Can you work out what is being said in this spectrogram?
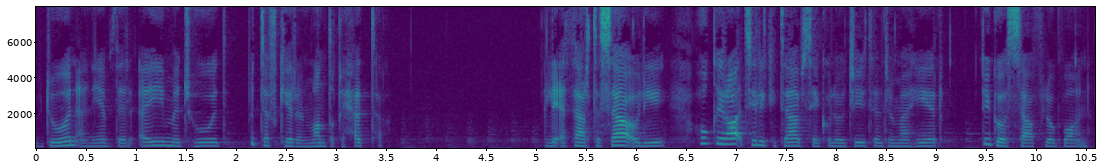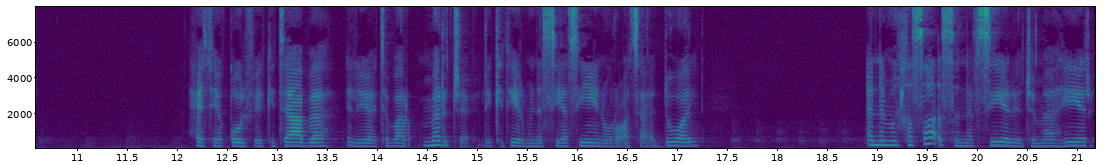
بدون أن يبذل أي مجهود بالتفكير المنطقي حتى. اللي أثار تساؤلي هو قراءتي لكتاب سيكولوجية الجماهير لغوستاف لوبون حيث يقول في كتابه اللي يعتبر مرجع لكثير من السياسيين ورؤساء الدول أن من خصائص النفسية للجماهير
